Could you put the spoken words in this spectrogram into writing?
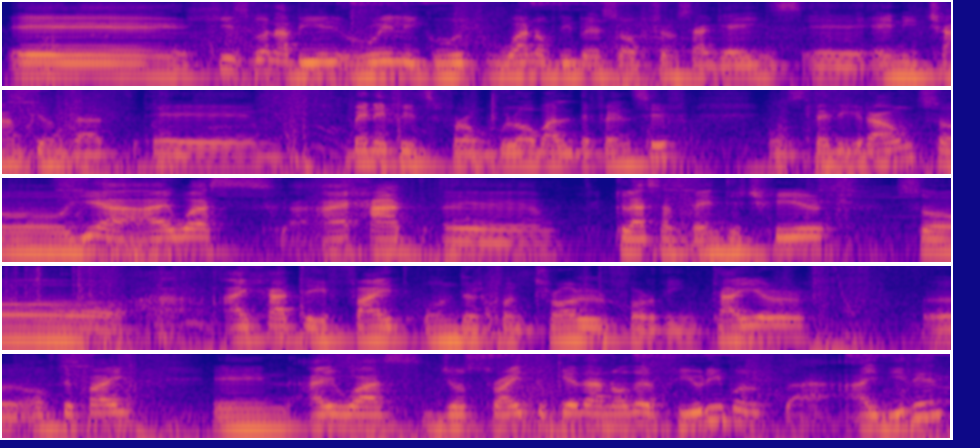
Uh, he's gonna be really good one of the best options against uh, any champion that um, benefits from global defensive on steady ground. So yeah, I was I had a class advantage here. So I had the fight under control for the entire uh, of the fight. And I was just trying to get another Fury, but I didn't.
